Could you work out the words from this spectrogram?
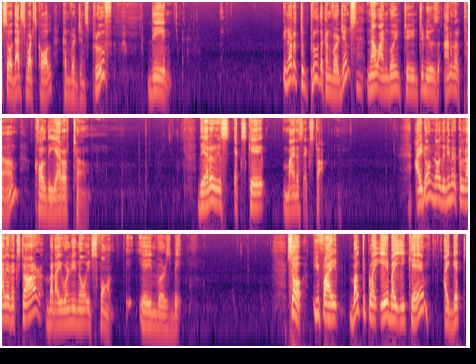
So that is what is called convergence proof. The in order to prove the convergence now I am going to introduce another term called the error term. The error is xk minus x star. I do not know the numerical value of x star but I only know its form A inverse B. So if I multiply A by Ek I get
